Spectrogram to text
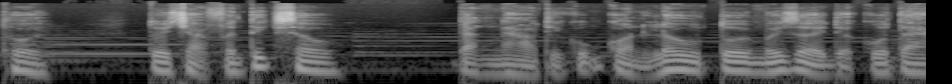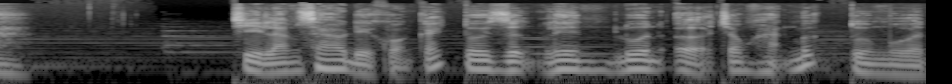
Thôi, tôi chả phân tích sâu. Đằng nào thì cũng còn lâu tôi mới rời được cô ta. Chỉ làm sao để khoảng cách tôi dựng lên luôn ở trong hạn mức tôi muốn.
